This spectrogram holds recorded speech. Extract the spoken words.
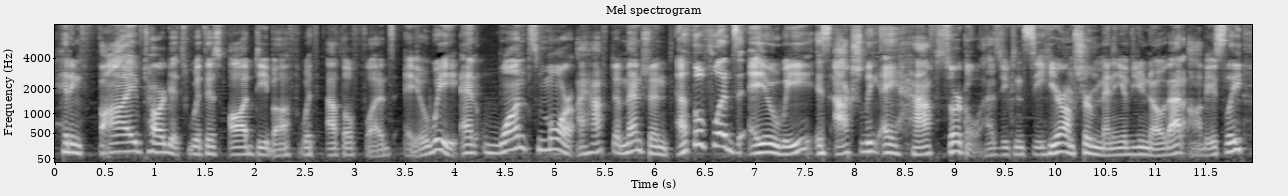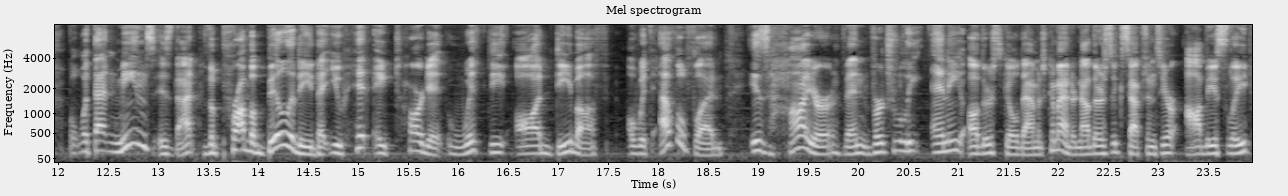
hitting five targets with this odd debuff with Aethelflaed's AoE and once more I have to mention Aethelflaed's AoE is actually a half circle. As you can see here I'm sure many of you know that obviously. But what that means is that the probability that you hit a target with the odd debuff with Aethelflaed is higher than virtually any other skill damage commander. Now there's exceptions here. Obviously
